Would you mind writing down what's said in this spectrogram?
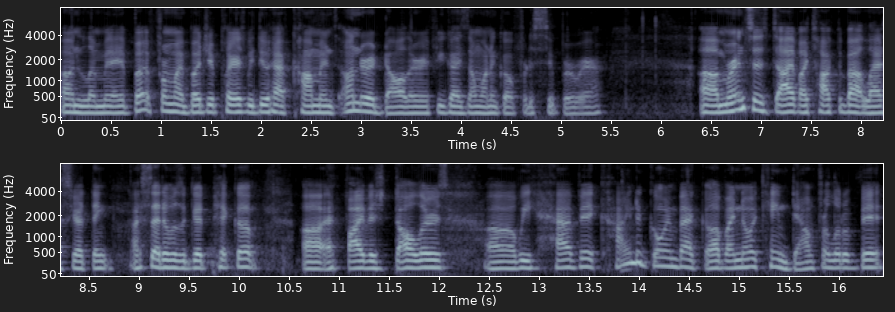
unlimited. But for my budget players, we do have commons under a dollar if you guys don't want to go for the super rare. Uh, Marincess dive I talked about last year. I think I said it was a good pickup uh, at five ish dollars. Uh, we have it kind of going back up. I know it came down for a little bit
